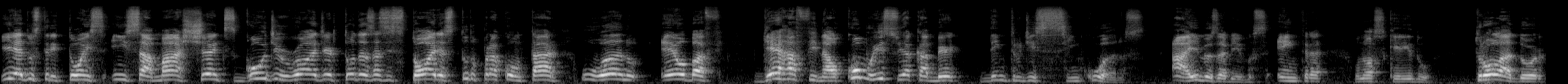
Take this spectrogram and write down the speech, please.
Ilha dos Tritões, Insama, Shanks, Gold Roger, todas as histórias, tudo para contar, o ano, Elbaf, Guerra Final, como isso ia caber dentro de 5 anos. Aí meus amigos, entra o nosso querido trollador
